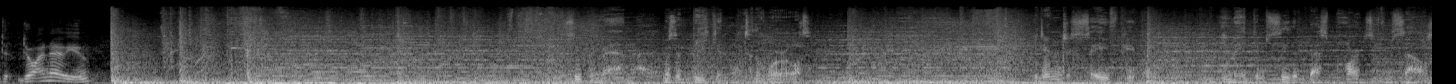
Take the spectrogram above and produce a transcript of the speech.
d- do I know you? Superman was a beacon to the world. He didn't just save people, he made them see the best parts of themselves.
